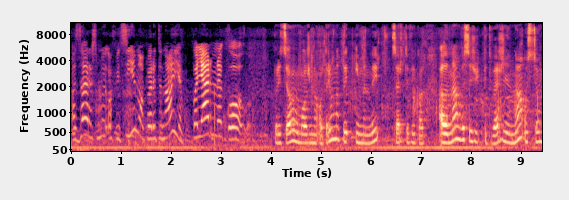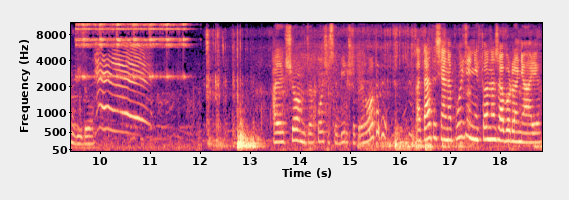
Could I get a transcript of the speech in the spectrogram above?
А зараз ми офіційно перетинаємо Полярне коло. При цьому можна отримати іменний сертифікат, але нам вистачить підтвердження на ось цьому відео. А якщо вам захочеться більше пригод, Кататися на пузі ніхто не забороняє.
